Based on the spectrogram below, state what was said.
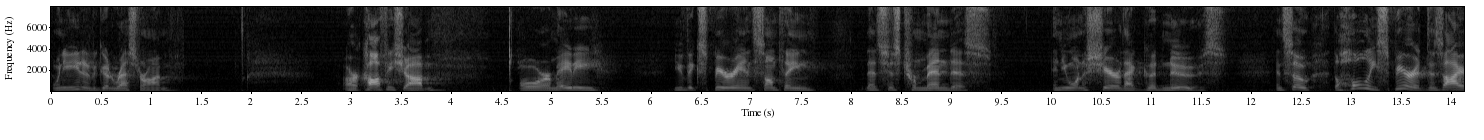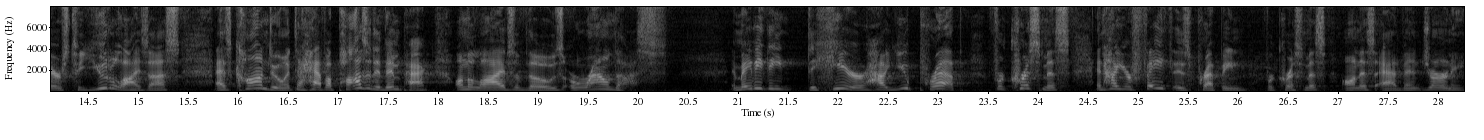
when you eat at a good restaurant or a coffee shop, or maybe you've experienced something that's just tremendous and you want to share that good news. And so the Holy Spirit desires to utilize us as conduit to have a positive impact on the lives of those around us. And maybe the, to hear how you prep for Christmas and how your faith is prepping for Christmas on this Advent journey.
